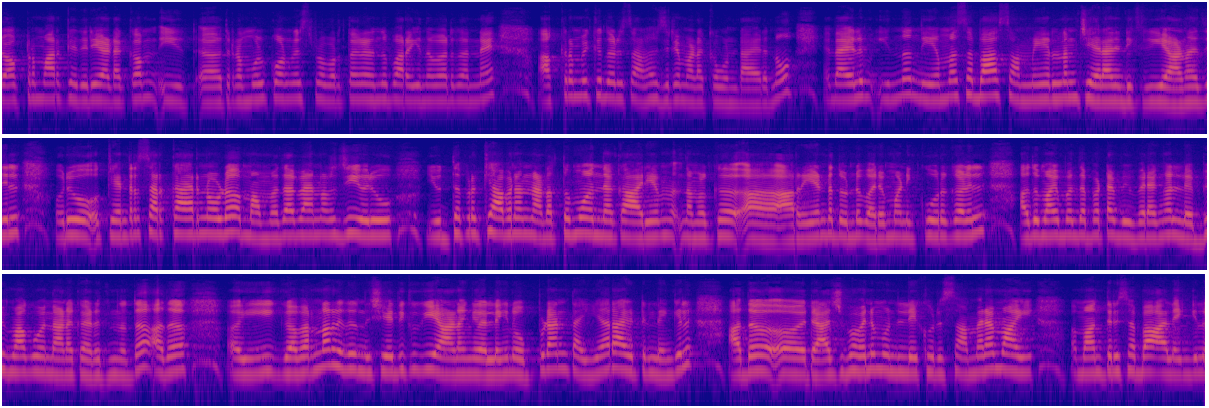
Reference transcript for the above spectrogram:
ഡോക്ടർമാർക്കെതിരെ അടക്കം ഈ തൃണമൂൽ കോൺഗ്രസ് പ്രവർത്തകർ എന്ന് പറയുന്നവർ തന്നെ ആക്രമിക്കുന്ന ഒരു സാഹചര്യം അടക്കം ഉണ്ടായിരുന്നു. എന്തായാലും ഇന്ന് നിയമസഭാ സമ്മേളനം ചേരാനിരിക്കുകയാണ്. ഇതിൽ ഒരു കേന്ദ്ര സർക്കാരിനോട് മമതാ ബാനർജി ഒരു യുദ്ധപ്രഖ്യാപനം നടത്തുമോ എന്ന കാര്യം നമുക്ക് അറിയേണ്ടതുണ്ട്. വരും മണിക്കൂറുകളിൽ അതുമായി ബന്ധപ്പെട്ട വിവരങ്ങൾ ലഭ്യമാകുമെന്നാണ് കരുതുന്നത്. അത് ഈ ഗവർണർ ഇത് നിഷേധിക്കുകയാണെങ്കിൽ അല്ലെങ്കിൽ ഒപ്പിടാൻ തയ്യാറായിട്ടില്ലെങ്കിൽ അത് രാജ്ഭവന് മുന്നിലേക്ക് ഒരു സമരമായി മന്ത്രിസഭ അല്ലെങ്കിൽ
